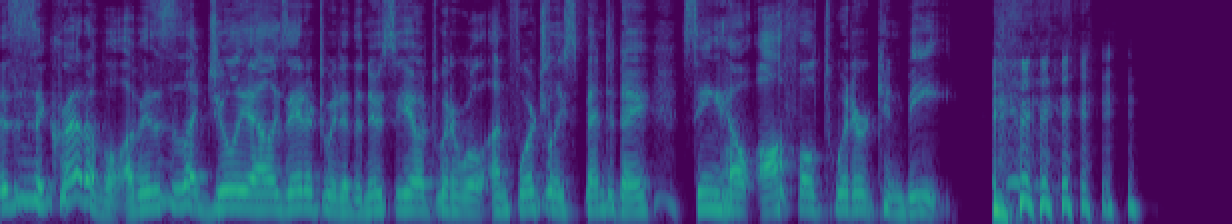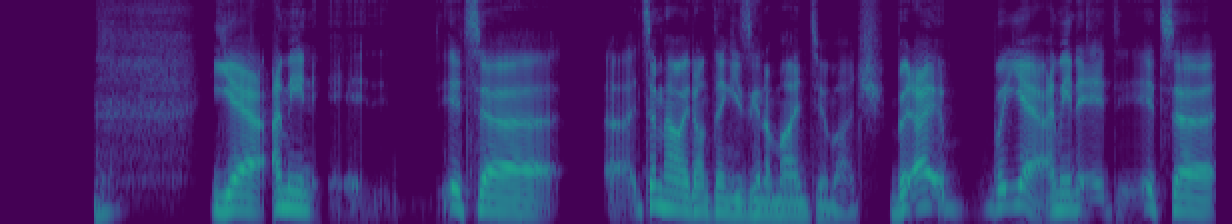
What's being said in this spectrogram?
this is incredible. I mean, this is like Julia Alexander tweeted the new CEO of Twitter will unfortunately spend today seeing how awful Twitter can be. yeah, I mean, it's uh, uh, somehow I don't think he's going to mind too much. But I but yeah, I mean, it, it's uh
